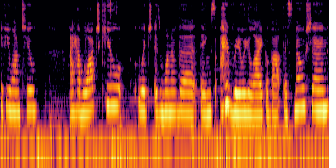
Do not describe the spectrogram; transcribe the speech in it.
if you want to. I have watch queue, which is one of the things I really like about this notion.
